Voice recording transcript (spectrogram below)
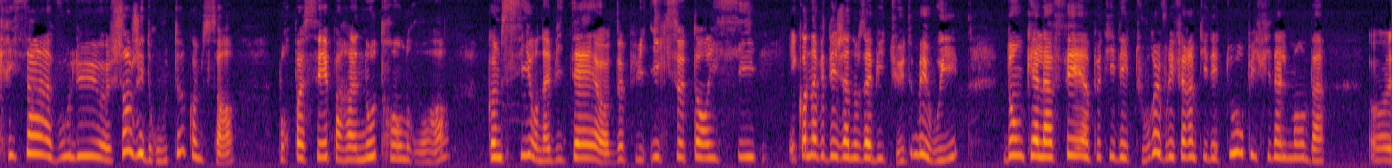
Chrissa a voulu euh, changer de route comme ça, pour passer par un autre endroit, comme si on habitait euh, depuis X temps ici et qu'on avait déjà nos habitudes, mais oui. Donc elle a fait un petit détour, elle voulait faire un petit détour, puis finalement, ben, euh,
